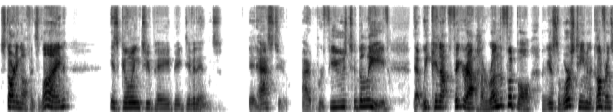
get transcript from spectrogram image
starting offensive line is going to pay big dividends. It has to. I refuse to believe that we cannot figure out how to run the football against the worst team in the conference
